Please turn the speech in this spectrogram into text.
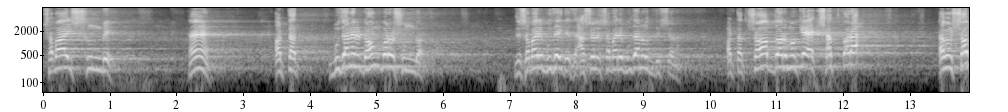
সবাই শুনবে। হ্যাঁ? অর্থাৎ বুঝানোর ঢং বড় সুন্দর। যে সবাই বুঝাইতেছে, আসলে সবাই বুঝানোর উদ্দেশ্য না। অর্থাৎ সব ধর্মকে একসাথ করা এবং সব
